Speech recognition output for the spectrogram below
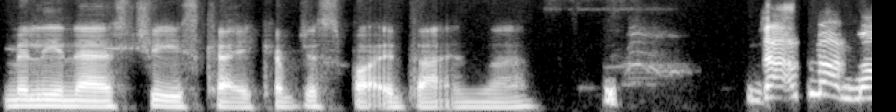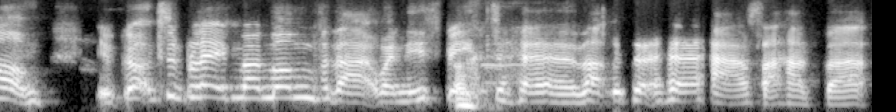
millionaire's cheesecake. I've just spotted that in there. That's my mum. You've got to blame my mum for that when you speak to her. That was at her house. I had that.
